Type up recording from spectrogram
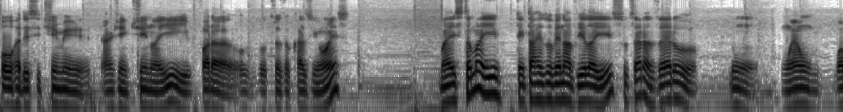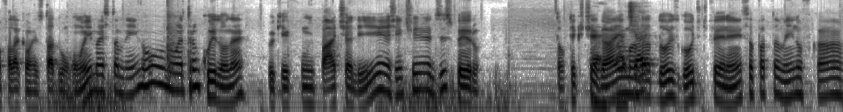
porra desse time argentino aí, fora as outras ocasiões. Mas estamos aí, tentar resolver na vila isso. 0 a 0 não, não é um. Vou falar que é um resultado ruim, mas também não, não é tranquilo, né? Porque com empate ali a gente é desespero. Então tem que chegar e empate mandar é- dois gols de diferença pra também não ficar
